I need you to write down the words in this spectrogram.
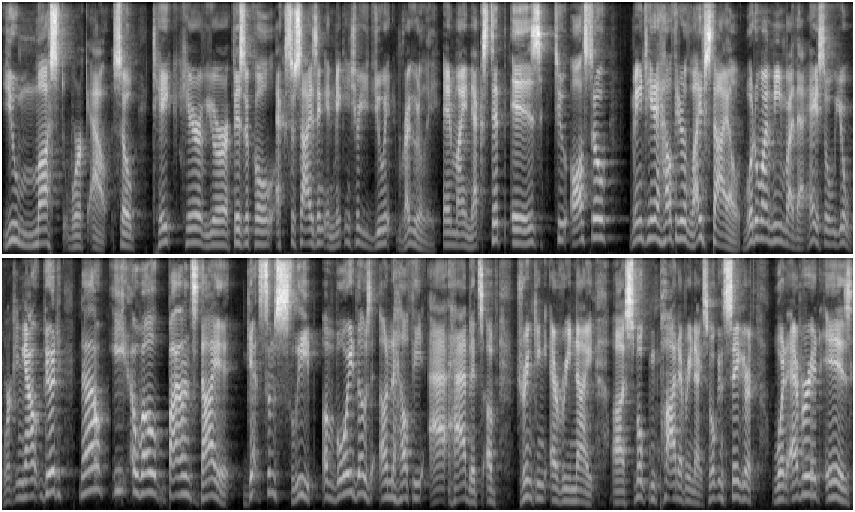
you must work out. So take care of your physical exercising and making sure you do it regularly. And my next tip is to also maintain a healthier lifestyle. What do I mean by that? Hey, so you're working out good now? Eat a well balanced diet, get some sleep, avoid those unhealthy a- habits of drinking every night, uh, smoking pot every night, smoking cigarettes, whatever it is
